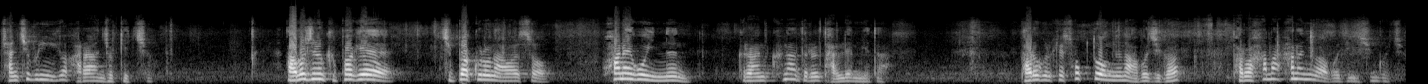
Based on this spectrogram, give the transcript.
잔치 분위기가 가라앉았겠죠. 아버지는 급하게 집 밖으로 나와서 화내고 있는 그러한 큰아들을 달랩니다. 바로 그렇게 속도 없는 아버지가 바로 하나님 아버지이신 거죠.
